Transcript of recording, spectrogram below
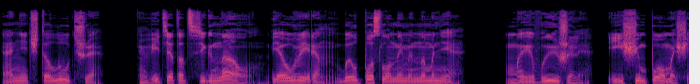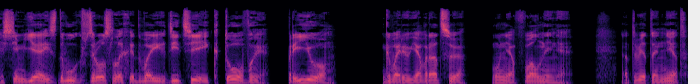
а нечто лучшее. Ведь этот сигнал, я уверен, был послан именно мне. Мы выжили. Ищем помощи. Семья из двух взрослых и двоих детей. Кто вы? Прием. Говорю я в рацию, уняв волнение. Ответа нет.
